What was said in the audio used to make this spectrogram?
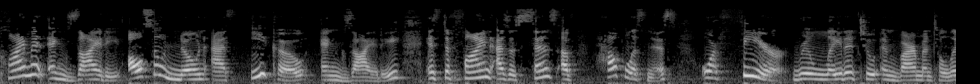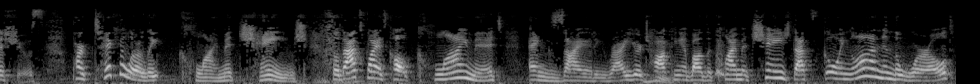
Climate anxiety, also known as eco anxiety, is defined as a sense of helplessness or fear related to environmental issues, particularly climate change. So that's why it's called climate anxiety, right? You're talking Hmm. about the climate change that's going on in the world,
